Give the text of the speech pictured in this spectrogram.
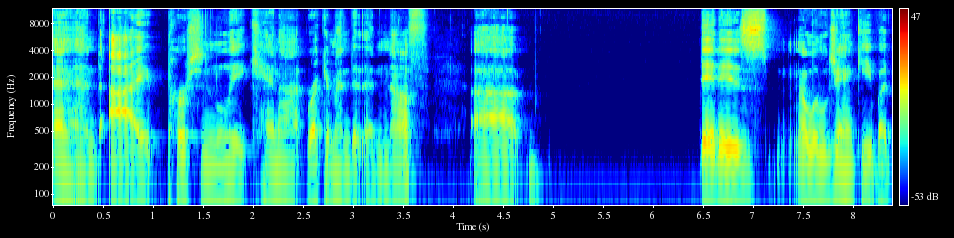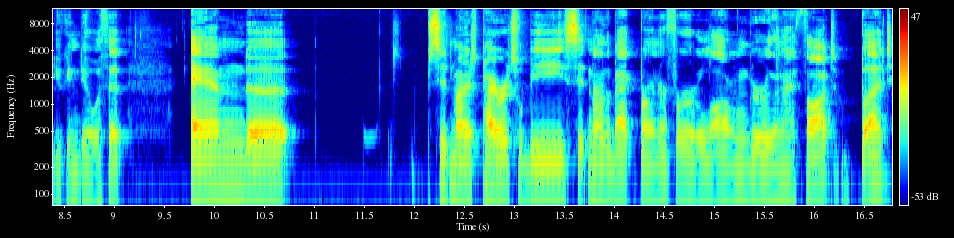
And I personally cannot recommend it enough. Uh, it is a little janky, but you can deal with it. And uh, Sid Meier's Pirates will be sitting on the back burner for longer than I thought, but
